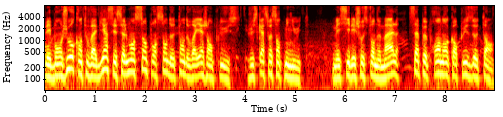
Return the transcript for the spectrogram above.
Les bons jours, quand tout va bien, c'est seulement 100% de temps de voyage en plus, jusqu'à 60 minutes. Mais si les choses tournent mal, ça peut prendre encore plus de temps.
